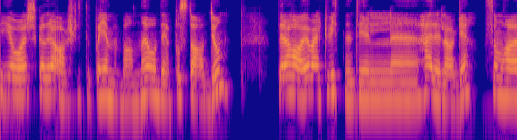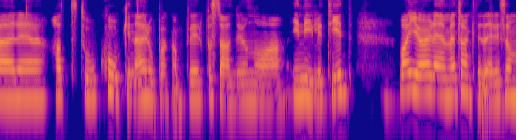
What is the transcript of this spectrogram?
I år skal dere avslutte på hjemmebane, og det på stadion. Dere har jo vært vitne til eh, herrelaget, som har eh, hatt to kokende europakamper på stadion nå i nylig tid. Hva gjør det med tankene deres om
